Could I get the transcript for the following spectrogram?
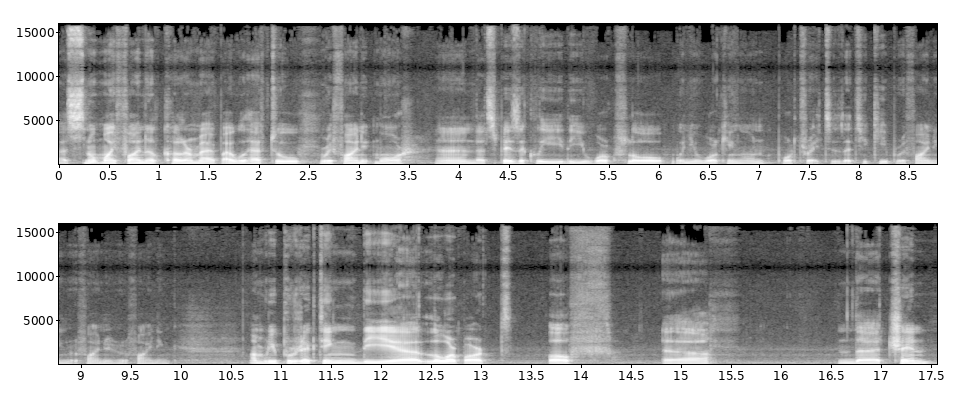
That's not my final color map. I will have to refine it more. And that's basically the workflow when you're working on portraits is that you keep refining refining refining. I'm reprojecting the uh, lower part of uh, the chin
